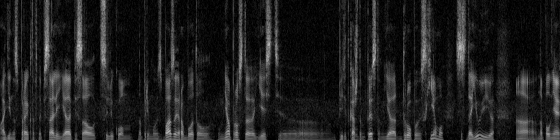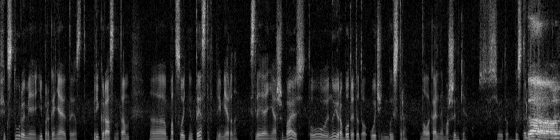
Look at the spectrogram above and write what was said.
один из проектов написали, я писал целиком напрямую с базой работал. У меня просто есть э, перед каждым тестом я дропаю схему, создаю ее, э, наполняю фикстурами и прогоняю тест. Прекрасно, там э, под сотню тестов примерно, если я не ошибаюсь, то ну и работает это очень быстро на локальной машинке все это быстро. Да,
